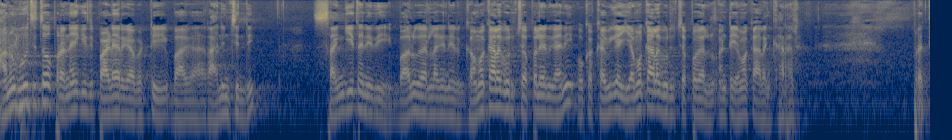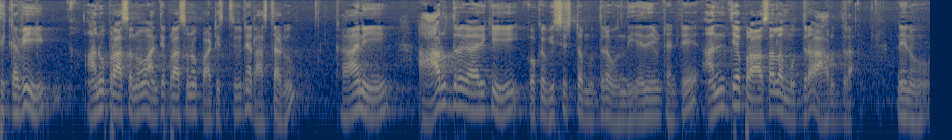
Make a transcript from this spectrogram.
అనుభూతితో ప్రణయ గీతి పాడారు కాబట్టి బాగా రాణించింది. సంగీత నిధి బాలుగారిలాగా నేను గమకాల గురించి చెప్పలేను కానీ ఒక కవిగా యమకాల గురించి చెప్పగలను. అంటే యమకాలంకారాలు. ప్రతి కవి అనుప్రాసనో అంత్యప్రాసనో పాటిస్తూనే రాస్తాడు. కానీ ఆరుద్ర గారికి ఒక విశిష్ట ముద్ర ఉంది. అదేమిటంటే అంత్యప్రాసల ముద్ర ఆరుద్ర. నేను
